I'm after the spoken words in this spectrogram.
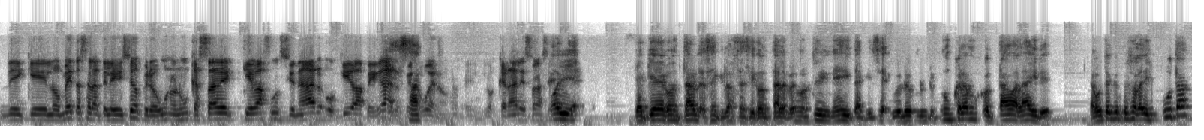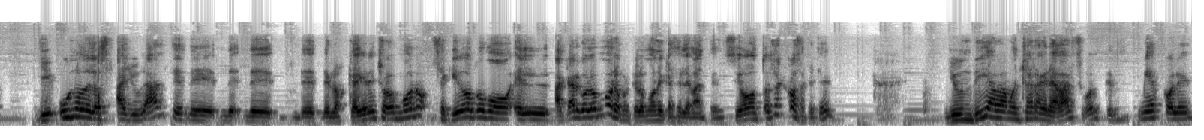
de que lo metas a la televisión, pero uno nunca sabe qué va a funcionar o qué va a pegar. Exacto. Pero bueno, eh, los canales son así. Oye, y aquí voy a contar, sé que no sé si contarle, pero es una historia inédita que se- nunca la hemos contado al aire. La cuestión es que empezó la disputa y uno de los ayudantes de, de- de- de- los que habían hecho los monos se quedó como el, a cargo de los monos, porque los monos hay que hacerle mantención, todas esas cosas, ¿cachai? Y un día vamos a entrar a grabar, suponte, el miércoles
